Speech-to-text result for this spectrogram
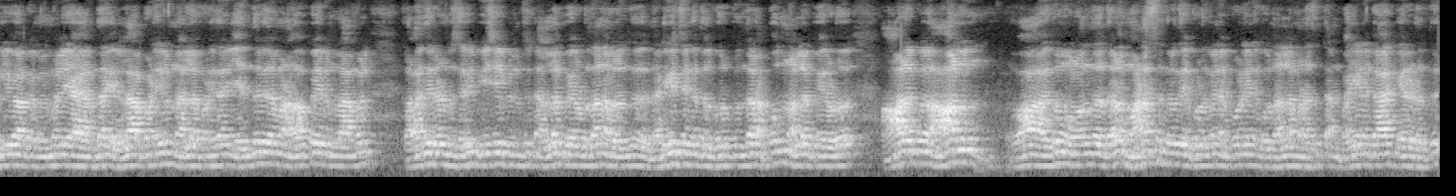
விரிவாக்கம் எம்எல்ஏயாக இருந்தால் எல்லா பணியும் நல்ல பணி தான் எந்த விதமான அவப்பெயரும் இல்லாமல் கலைஞர்களும் சரி பிஜேபியிலும் நல்ல பெயரோடு தான் அவர் வந்து நடிகர் சங்கத்தில் பொறுப்பு இருந்தார். அப்போதும் நல்ல பெயரோடு ஆளுக்கு ஆளும் வா இதுவும் உணர்ந்ததால் மனசுங்கிறது எப்பொழுதுமே நெப்போலியனுக்கு ஒரு நல்ல மனசு. தன் பையனுக்காக கேரெடுத்து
